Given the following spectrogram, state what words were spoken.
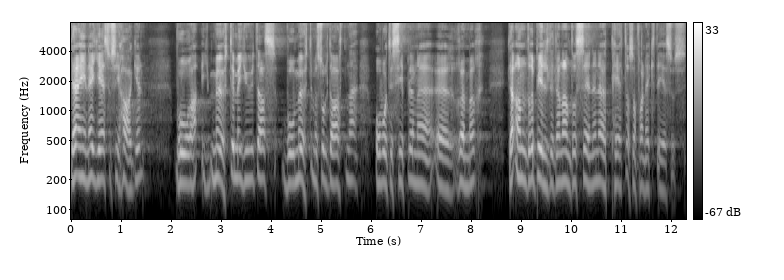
Det ene er Jesus i hagen, hvor møtet med Judas, hvor møtet med soldatene og hvor disiplene eh, rømmer. Det andre bildet, Den andre scenen er at Peter som fornekter Jesus.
